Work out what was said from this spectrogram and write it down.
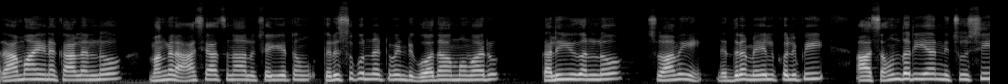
రామాయణ కాలంలో మంగళ ఆశాసనాలు చేయటం తెలుసుకున్నటువంటి గోదామ్మవారు కలియుగంలో స్వామి నిద్ర మేలుకొలిపి ఆ సౌందర్యాన్ని చూసి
